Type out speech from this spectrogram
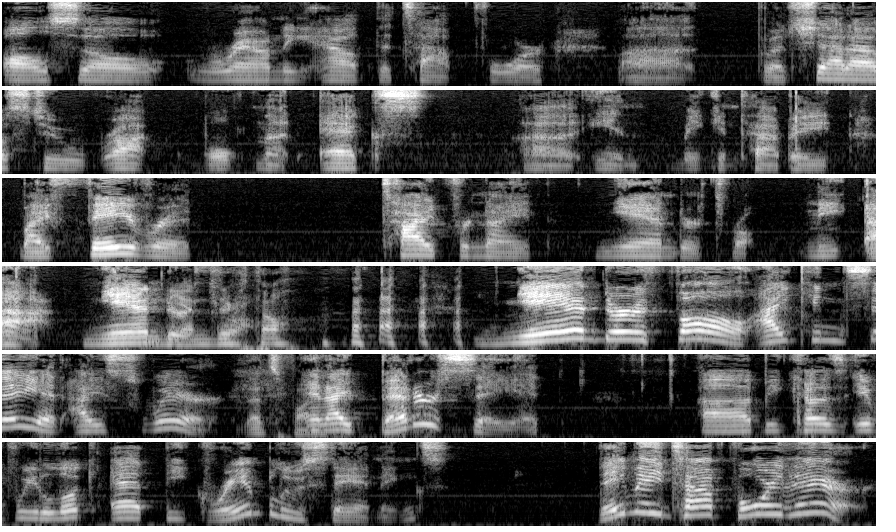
also rounding out the top four. Uh, but shout outs to Rock Boltnut X uh, in making top eight. My favorite, tied for ninth, Neanderthal. Ne- ah, Neanderthal. Neanderthal. Neanderthal. I can say it, I swear. That's fine. And I better say it uh, because if we look at the Granblue standings, they made top four there.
